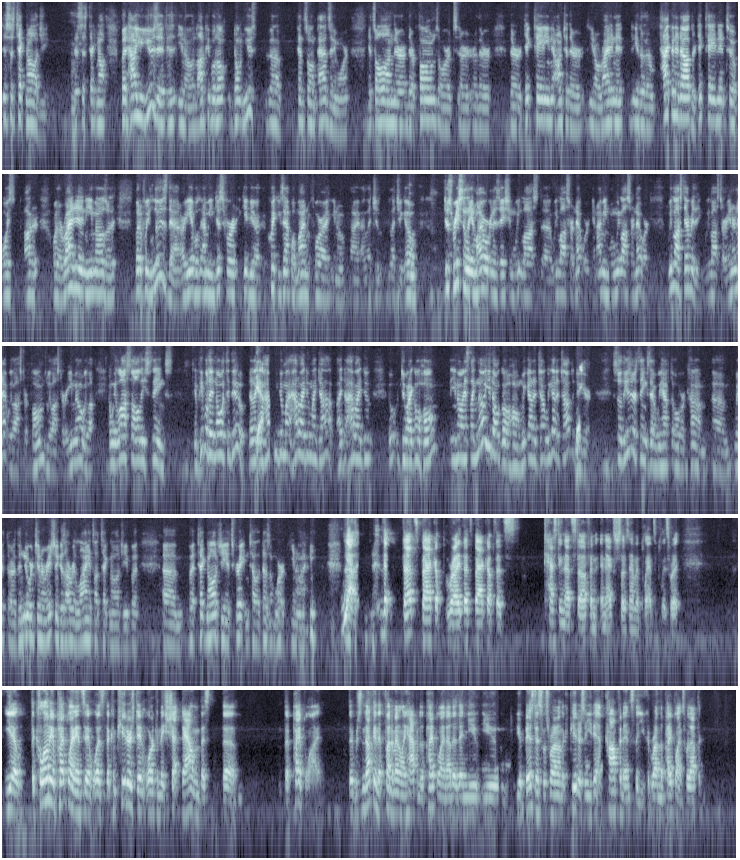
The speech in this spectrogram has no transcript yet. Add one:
this is technology. Hmm. This is technology, but how you use it is, you know, a lot of people don't don't use uh, pencil and pads anymore. It's all on their their phones or it's or, or they're they're dictating onto their you know writing it either they're typing it out they're dictating it to a voice audio or they're writing it in emails or but if we lose that are you able to i mean just for give you a quick example of mine before i you know i, I let you let you go just recently in my organization we lost uh, we lost our network and i mean when we lost our network we lost everything. We lost our internet, we lost our phones, we lost our email, we lost, and we lost all these things. And people didn't know what to do. They're like, yeah. well, how do you do my? How do I do my job? I, how do I do? Do I go home? You know, it's like, no, you don't go home. We got a job. We got a job to do here. So these are things that we have to overcome um, with our, the newer generation because our reliance on technology. But um, but technology, it's great until it doesn't work. You know what I mean? Yeah, that, that's backup, right? That's backup. That's testing that stuff and, and exercising having plans in place, right? You know, the Colonial Pipeline incident was the computers didn't work and they shut down this the the pipeline. There was nothing that fundamentally happened to the pipeline other than you you your business was run on the computers and you didn't have confidence that you could run the pipelines without the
